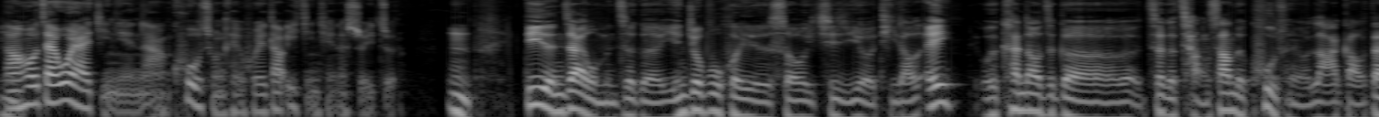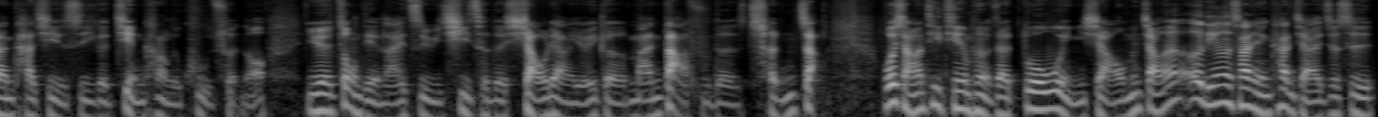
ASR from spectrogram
然后在未来几年呢、啊，库存可以回到疫情前的水准。嗯第一人在我们这个研究部会议的时候，其实也有提到，哎，我看到这个这个厂商的库存有拉高，但它其实是一个健康的库存哦，因为重点来自于汽车的销量有一个蛮大幅的成长。我想要替听众朋友再多问一下，我们讲二零二三年看起来就是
